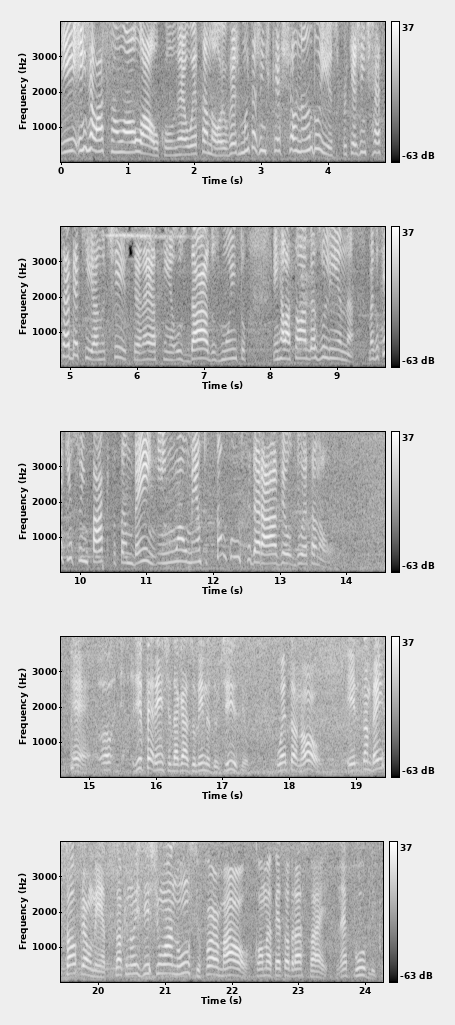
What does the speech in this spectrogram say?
E em relação ao álcool, né, o etanol, eu vejo muita gente questionando isso, porque a gente recebe aqui a notícia, né, assim, os dados muito em relação à gasolina. Mas o que, que isso impacta também em um aumento tão considerável do etanol? É, diferente da gasolina e do diesel, o etanol ele também sofre aumento, só que não existe um anúncio formal como a Petrobras faz, né, público.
